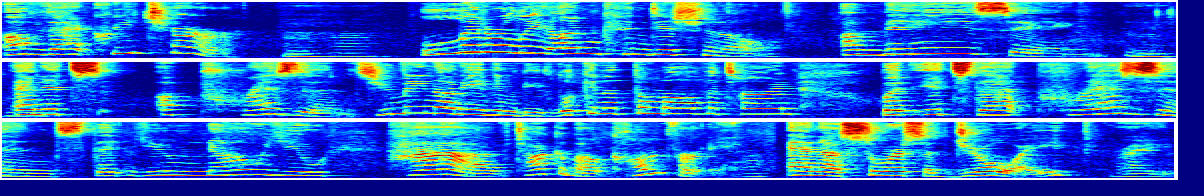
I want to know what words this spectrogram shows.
of that creature. Mm-hmm. Literally unconditional. Amazing. Mm-hmm. And it's a presence. You may not even be looking at them all the time, but it's that presence that you know you have. Talk about comforting and a source of joy. Right.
